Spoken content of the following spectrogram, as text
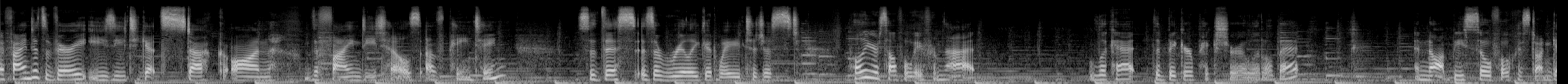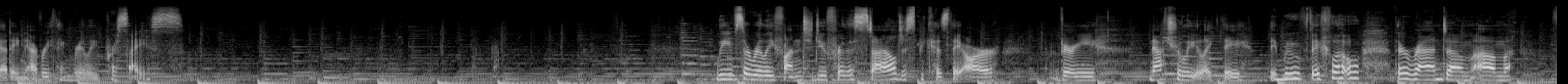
I find it's very easy to get stuck on the fine details of painting. So this is a really good way to just pull yourself away from that, look at the bigger picture a little bit, and not be so focused on getting everything really precise. Leaves are really fun to do for this style just because they are very naturally, like they, they move, they flow, they're random. Um,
